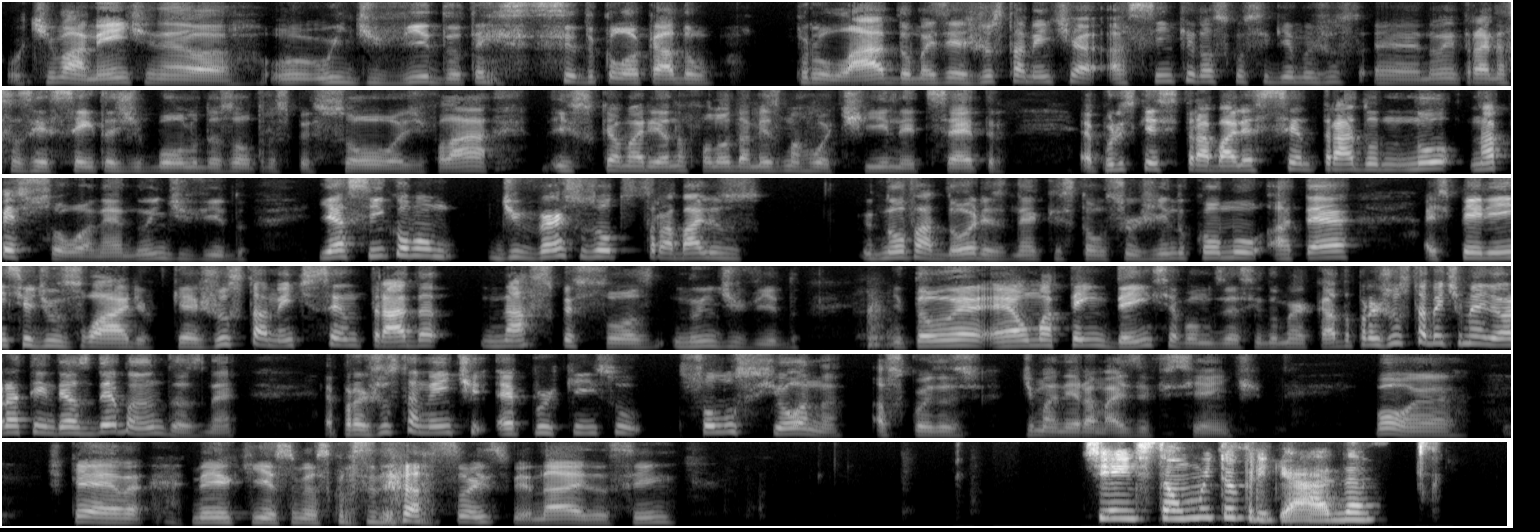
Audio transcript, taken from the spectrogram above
ultimamente, né, o, o indivíduo tem sido colocado pro lado, mas é justamente assim que nós conseguimos é, não entrar nessas receitas de bolo das outras pessoas, de falar ah, isso que a Mariana falou da mesma rotina, etc. É por isso que esse trabalho é centrado no, na pessoa, né, no indivíduo. E assim como diversos outros trabalhos inovadores, né, que estão surgindo, como até a experiência de usuário, que é justamente centrada nas pessoas, no indivíduo. Então é, é uma tendência, vamos dizer assim, do mercado para justamente melhor atender as demandas, né? É para justamente é porque isso soluciona as coisas de maneira mais eficiente. Bom, é, acho que é meio que isso minhas considerações finais assim. Gente, então muito obrigada.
